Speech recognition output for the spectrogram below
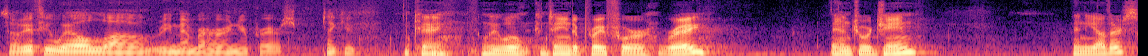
So, if you will, uh, remember her in your prayers. Thank you. Okay. We will continue to pray for Ray and Georgine. Any others?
